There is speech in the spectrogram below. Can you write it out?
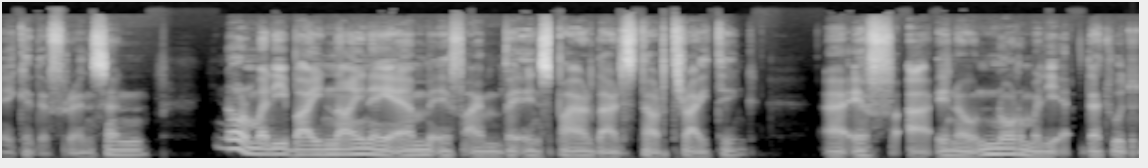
make a difference. And normally by nine a.m., if I'm inspired, I'll start writing. Uh, if uh, you know normally that would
